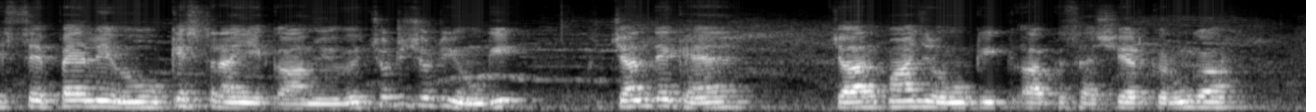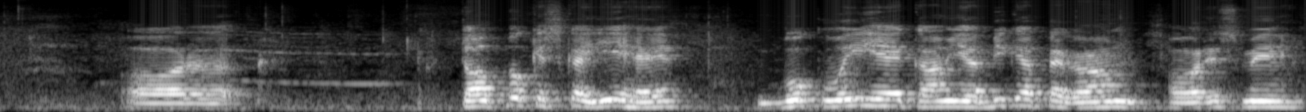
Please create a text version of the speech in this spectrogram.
इससे पहले वो किस तरह ये कामयाब हुए छोटी छोटी होंगी। चंद एक हैं चार पाँच लोगों की आपके साथ शेयर करूँगा। और टॉपिक इसका ये है बुक वही है, कामयाबी का पैगाम, और इसमें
